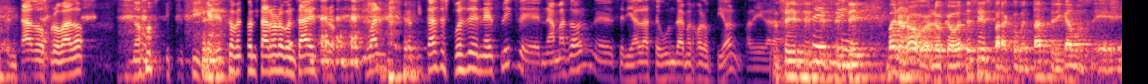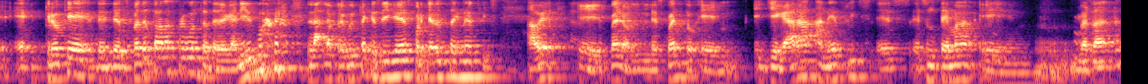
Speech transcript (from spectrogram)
intentado o probado. No, si queréis contarlo, lo contáis, pero igual, pero quizás después de Netflix, en Amazon eh, sería la segunda mejor opción para llegar a... Sí, sí, sí, sí, sí. Bueno, no, lo que vos decís para comentarte, digamos, eh, eh, creo que después de todas las preguntas de veganismo, la, la, pregunta que sigue es ¿por qué no está en Netflix? A ver, bueno, les cuento, llegar a, Netflix es, es un tema ¿verdad?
